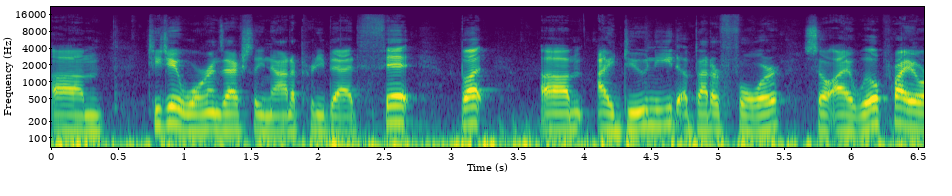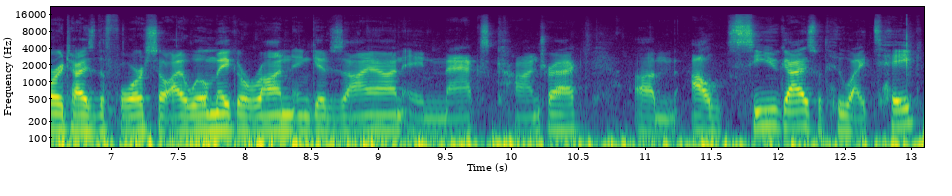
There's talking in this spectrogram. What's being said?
um, TJ Warren's actually not a pretty bad fit, but um, I do need a better four, so I will prioritize the four. So I will make a run and give Zion a max contract. Um, I'll see you guys with who I take.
